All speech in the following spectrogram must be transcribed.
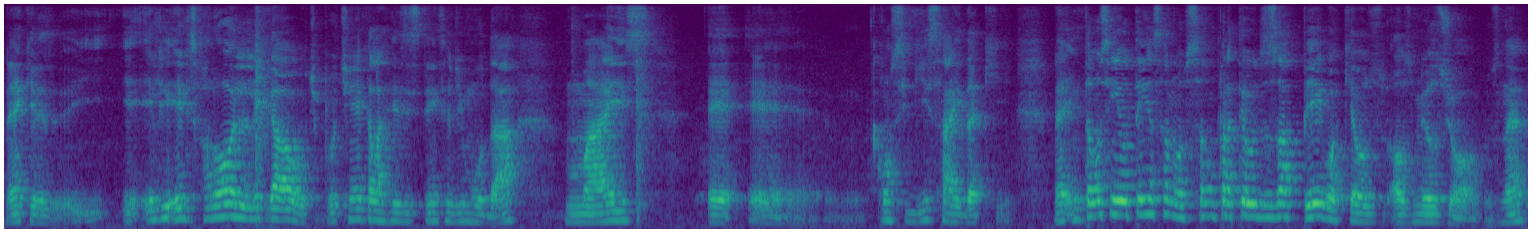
né? Que eles, ele, eles falam, olha, legal, tipo, eu tinha aquela resistência de mudar, mas é, é conseguir sair daqui. Né? Então, assim, eu tenho essa noção para ter o desapego aqui aos, aos meus jogos. Né?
